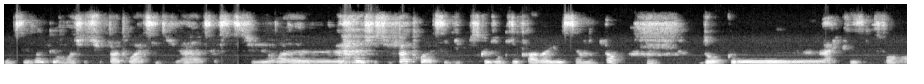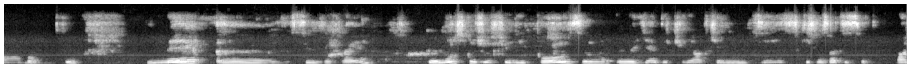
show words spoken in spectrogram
Donc c'est vrai que moi je suis pas trop assidue, hein, ça c'est sûr. je suis pas trop assidue puisque je travaille aussi en même temps. Donc avec les enfants, bon, tout. Mais c'est vrai que lorsque je fais les pauses, euh, il y a des clientes qui me disent qu'ils sont satisfaites. Moi,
